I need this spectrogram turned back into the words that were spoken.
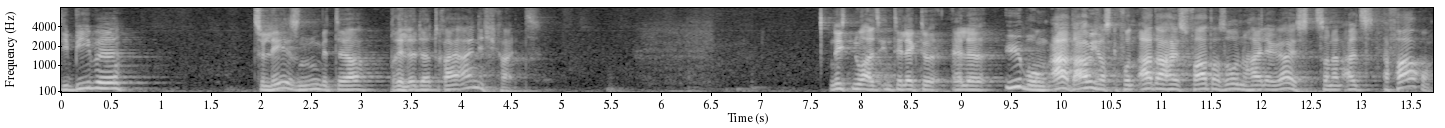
die Bibel zu lesen mit der Brille der Dreieinigkeit. Nicht nur als intellektuelle Übung, ah, da habe ich was gefunden, ah, da heißt Vater, Sohn Heiliger Geist, sondern als Erfahrung.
